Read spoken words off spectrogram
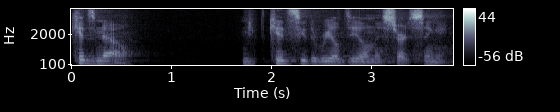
Kids know. Kids see the real deal and they start singing.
